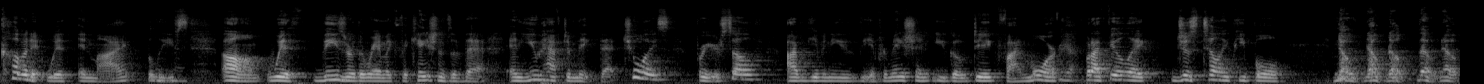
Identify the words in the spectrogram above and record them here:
covenant with in my beliefs um, with these are the ramifications of that. And you have to make that choice for yourself. I've given you the information. You go dig find more. Yeah. but i feel like just telling people no no no no no,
